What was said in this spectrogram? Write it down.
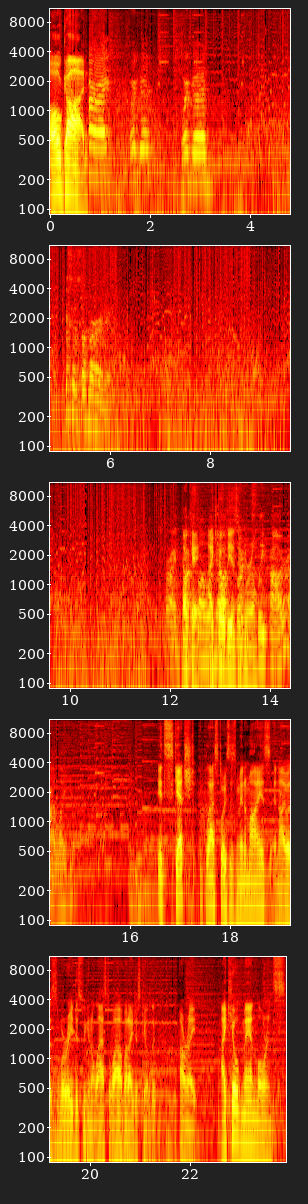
oh god. All right, we're good. We're good. This is averted. All right. Okay, I killed up, the Azumarill. Sleep powder. I like it. It's sketched Blastoise's minimize, and I was worried this was gonna last a while, but I just killed it. Alright. I killed Man Lawrence.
